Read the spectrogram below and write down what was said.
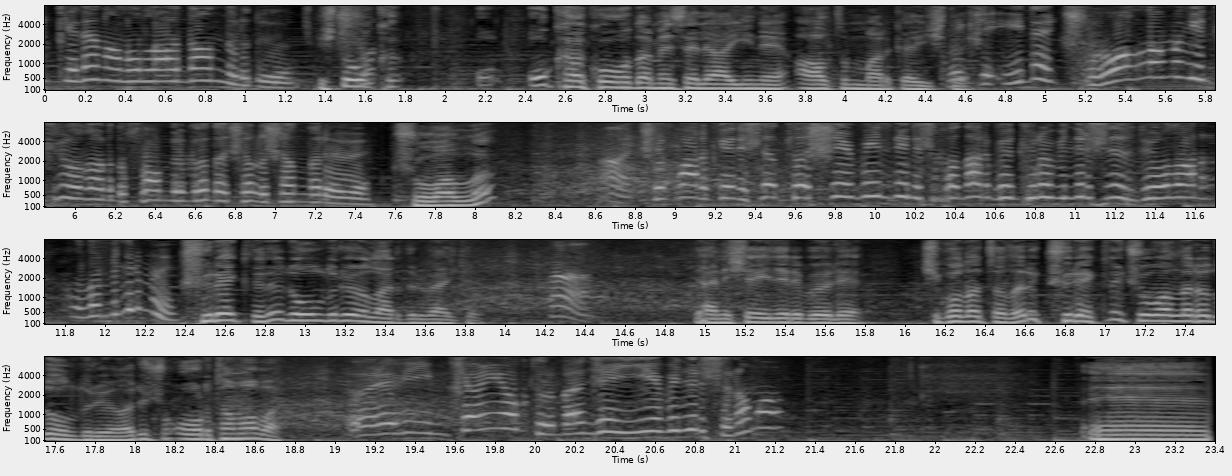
ilk gelen anılardandır diyor. İşte o, ka- o, o kakao da mesela yine altın marka işte. Peki iyi de çuvalla mı getiriyorlardı fabrikada çalışanlar eve? Çuvalla. Ha, çıkarken işte taşıyabildiğiniz kadar götürebilirsiniz diyorlar. Olabilir mi? Kürekle de dolduruyorlardır belki. Ha. Yani şeyleri böyle çikolataları kürekle çuvallara dolduruyorlar. Şu ortama bak. Öyle bir imkan yoktur. Bence yiyebilirsin ama. Ee,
